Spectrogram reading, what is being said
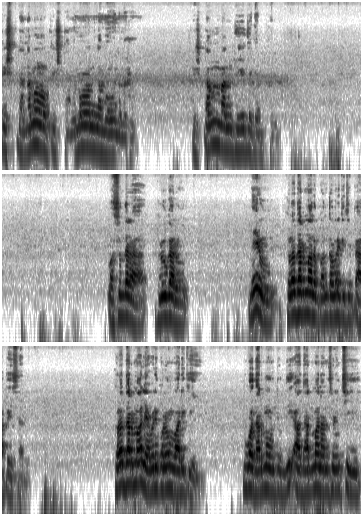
కృష్ణ నమో కృష్ణ నమో నమో నమ. కృష్ణం వందే జగద్గురు. వసుంధర గురువుగారు మీరు కులధర్మాలు కొంతవరకు చెప్పి ఆపేశారు. కులధర్మాలు ఎవరి కులం వారికి ఒక ధర్మం ఉంటుంది. ఆ ధర్మాన్ని అనుసరించి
